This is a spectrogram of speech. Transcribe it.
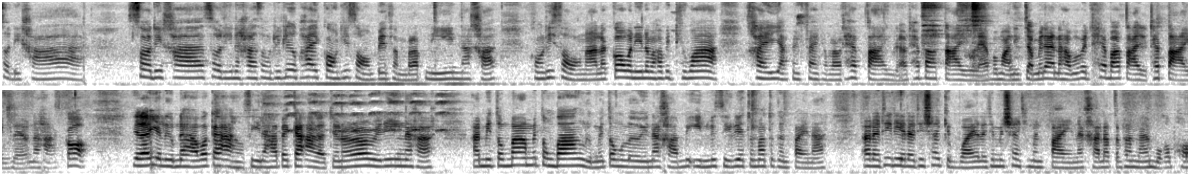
สวัสดีค่ะ สวัสดีค่ะ สวัสดีนะคะสวัสดีเลือกไพ่กองที่ 2 เป็นสำหรับนี้นะคะกองที่2นะแล้วก็วันนี้เรามาเข้าไปที่ว่าใครอยากเป็นแฟนกับเราแทบตายอยู่แล้วแทบบ้าตายอยู่แล้วประมาณนี้จำไม่ได้นะคะว่าเป็นแทบบ้าตายหรือแทบตายอยู่แล้วนะคะ ก็อย่าลืมอย่าลืมนะคะว่าการอ่านของซีนะคะเป็นการอ่านแบบ general reading นะคะอาจมีตรงบ้างไม่ตรงบ้างหรือไม่ตรงเลยนะคะไม่อินไม่ซีเรียสจนมากจนเกินไปนะ อะไรที่ดีอะไรที่ใช่เก็บไว้อะไรที่ไม่ใช่ที่มันไปนะคะรับแต่พลังงานบวกก็พอ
